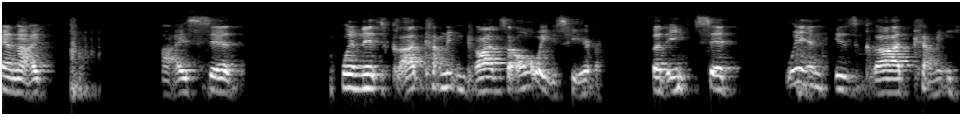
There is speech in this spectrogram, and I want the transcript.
And I I said, When is God coming? God's always here. But he said, When is God coming?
